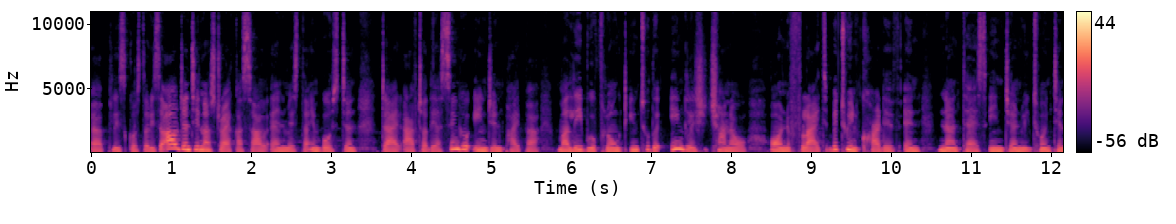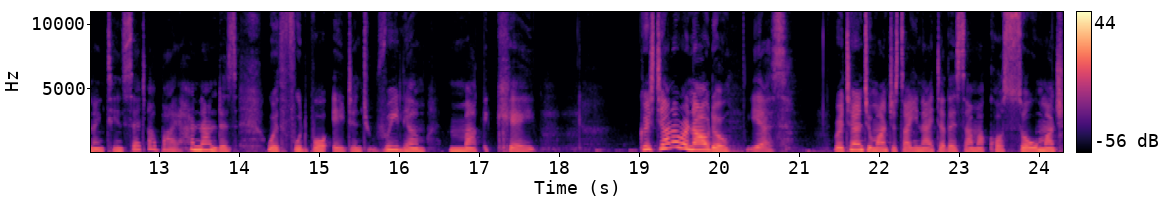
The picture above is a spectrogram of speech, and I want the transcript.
uh, police custody. So Argentina striker Sala and Mr. Ibbotson died after their single engine Piper Malibu plunged into the English Channel on a flight between Cardiff and Nantes in January 2019, set up by Henderson with football agent William McKay. Cristiano Ronaldo, yes, returned to Manchester United this summer caused so much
